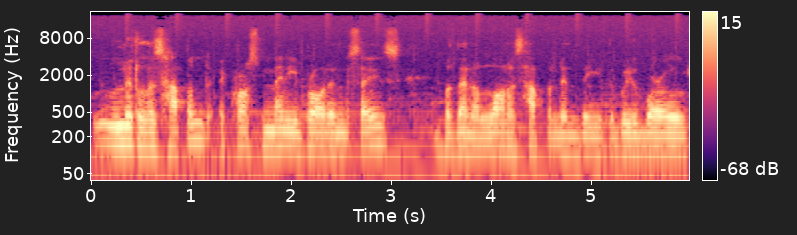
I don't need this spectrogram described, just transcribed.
little has happened across many broad indices, but then a lot has happened in the, the real world.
